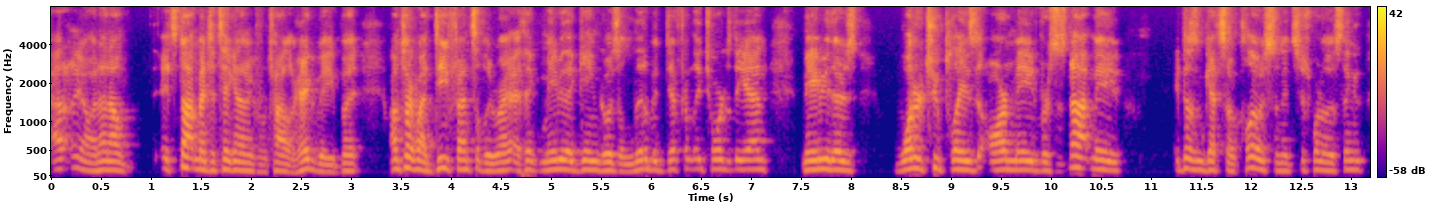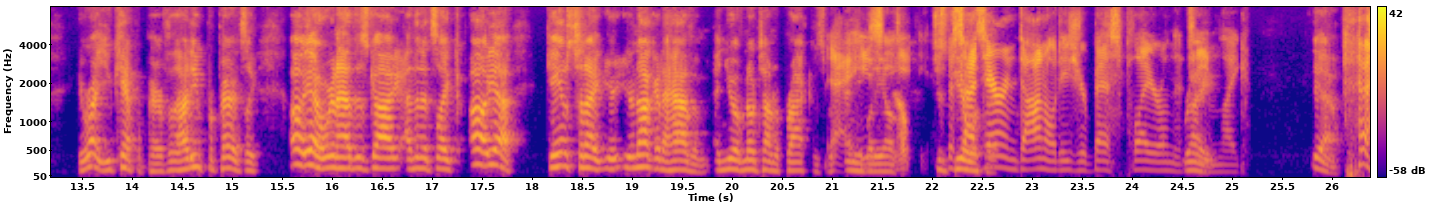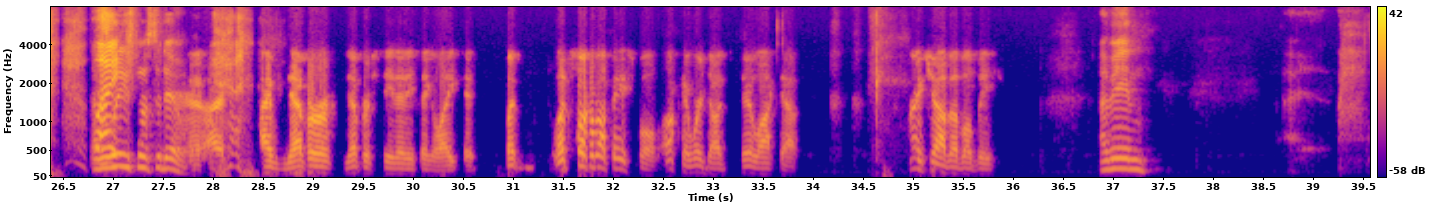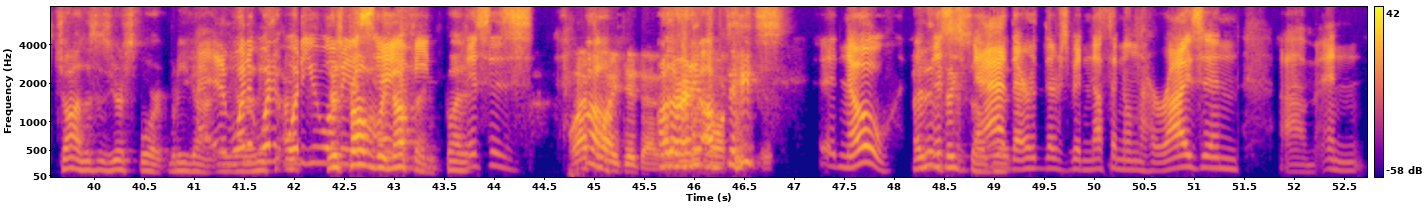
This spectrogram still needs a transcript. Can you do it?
I don't you know, and I don't. It's not meant to take anything from Tyler Higbee, but I'm talking about defensively, right? I think maybe that game goes a little bit differently towards the end. Maybe there's one or two plays that are made versus not made. It doesn't get so close, and it's just one of those things you're right. You can't prepare for that. How do you prepare? It's like, oh yeah, we're gonna have this guy, and then it's like, oh yeah, games tonight. You're, you're not gonna have him, and you have no time to practice with Yeah, anybody else. he- Just deal besides with it. Aaron Donald, he's your best player on the Right. team. Like, Yeah, I mean, like what are you supposed to do? I, I've never, never seen anything like it. But let's talk about baseball. Okay, we're done. They're locked out. Great job, MLB. I mean, John, this is your sport. What do you got? You what anything? what what do you want There's me probably say? nothing, I mean, but this is Well, that's Well, why I did that. are there any updates? uh, no. I didn't this think is so. bad. but- There there's been nothing on the horizon, um, and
